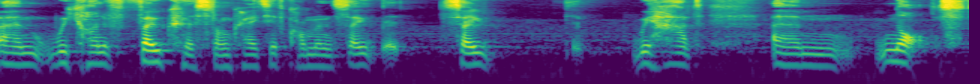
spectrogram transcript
um, we kind of focused on Creative Commons. So, so we had um, not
